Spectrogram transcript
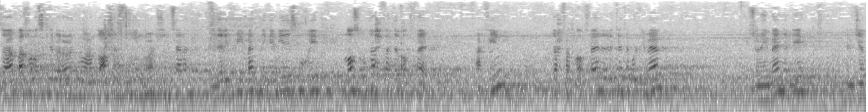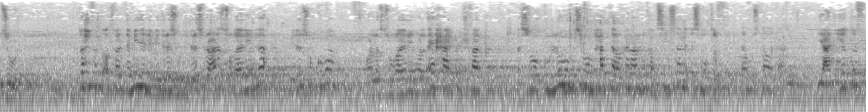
سواء بقى خلص الكتاب الأولاني هو عنده 10 سنين و20 سنة لذلك في متن جميل اسمه إيه؟ نظم تحفة الأطفال. عارفين؟ تحفة الأطفال اللي كتبه الإمام سليمان الايه؟ الجمزوري تحفة الأطفال ده مين اللي بيدرسه؟ بيدرسوا العيال الصغيرين؟ لا بيدرسوا الكبار ولا الصغيرين ولا أي حاجة مش فارقة. بس هو كلهم اسمهم حتى لو كان عنده 50 سنة اسمه طفل. ده مستوى تعليمي. يعني إيه طفل؟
